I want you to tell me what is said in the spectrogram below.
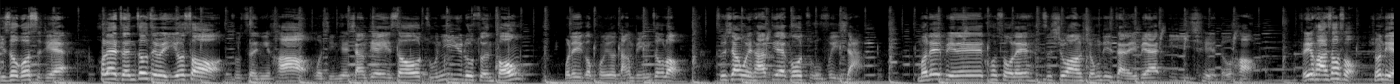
一首歌时间，河南郑州这位友说：“主持人你好，我今天想点一首《祝你一路顺风》。我的一个朋友当兵走了，只想为他点歌祝福一下，没得别的可说的，只希望兄弟在那边一切都好。废话少说，兄弟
